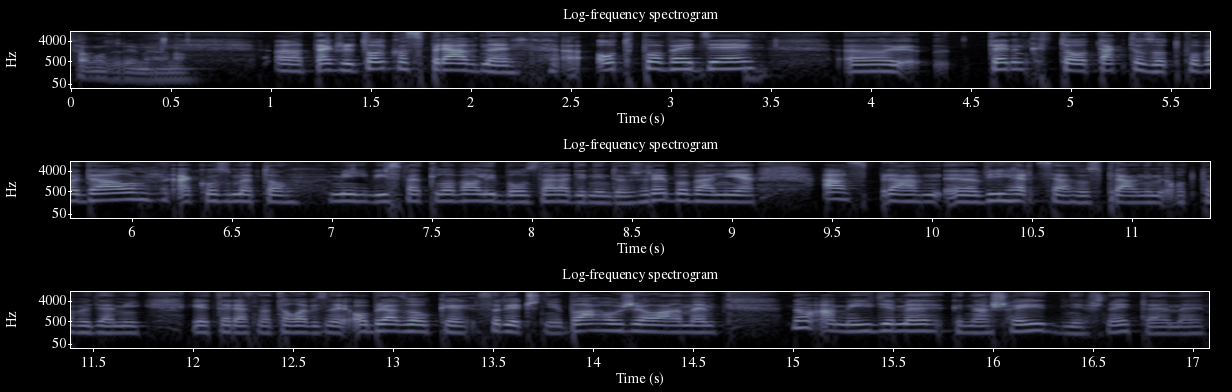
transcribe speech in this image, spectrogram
Samozrejme, áno. Takže toľko správne odpovede. Ten, kto takto zodpovedal, ako sme to my vysvetľovali, bol zaradený do žrebovania a správ, výherca so správnymi odpovediami je teraz na televíznej obrazovke. Srdečne blahoželáme. No a my ideme k našej dnešnej téme.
